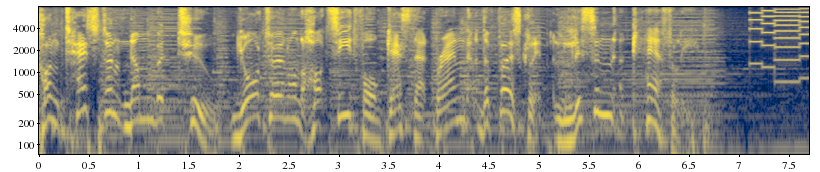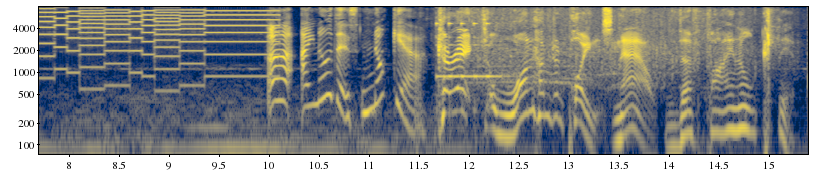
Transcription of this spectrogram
Contestant number two. Your turn on the hot seat for Guess That Brand. The first clip. Listen carefully. Uh, I know this. Nokia. Correct. 100 points. Now, the final clip.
